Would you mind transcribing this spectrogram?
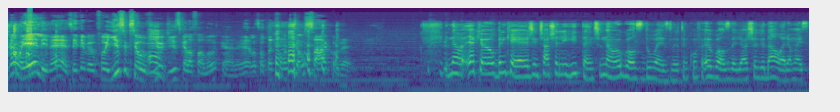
Não, ele, né? Você entendeu? Foi isso que você ouviu É. disso que ela falou, cara? Ela só tá te falando que você é um saco, velho. Não, é que eu brinquei, a gente acha ele irritante. Não, eu gosto do Wesley, eu, tenho eu gosto dele, eu acho ele da hora, mas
